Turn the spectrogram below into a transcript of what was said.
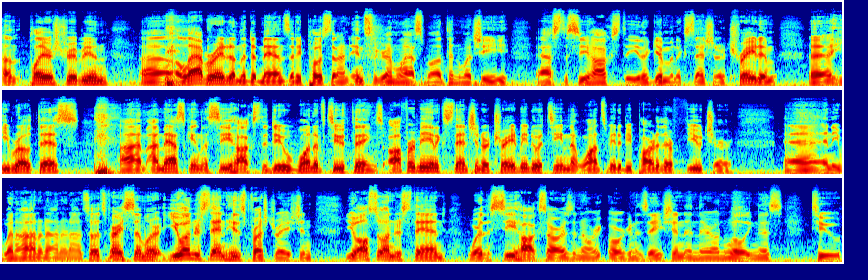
on Players Tribune, uh, elaborated on the demands that he posted on Instagram last month, in which he asked the Seahawks to either give him an extension or trade him. Uh, he wrote this I'm, I'm asking the Seahawks to do one of two things offer me an extension or trade me to a team that wants me to be part of their future. And he went on and on and on. So it's very similar. You understand his frustration. You also understand where the Seahawks are as an or- organization and their unwillingness to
